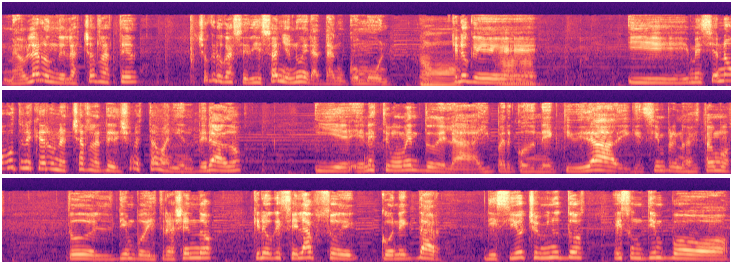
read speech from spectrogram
me hablaron de las charlas TED, yo creo que hace 10 años no era tan común. No. Creo que... no, no. Y me decían, no, vos tenés que dar una charla TED. Yo no estaba ni enterado. Y eh, en este momento de la hiperconectividad y que siempre nos estamos todo el tiempo distrayendo, creo que ese lapso de conectar 18 minutos es un tiempo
